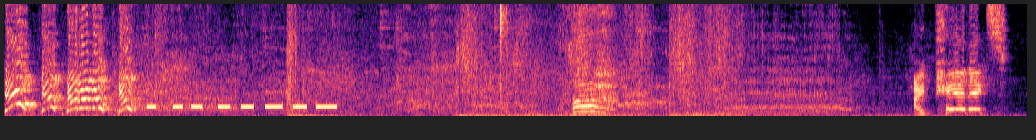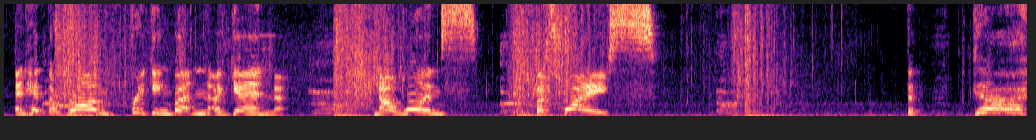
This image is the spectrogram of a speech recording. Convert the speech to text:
No! No! No! No! No! I panicked and hit the wrong freaking button again. Not once, but twice. The... Gah.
